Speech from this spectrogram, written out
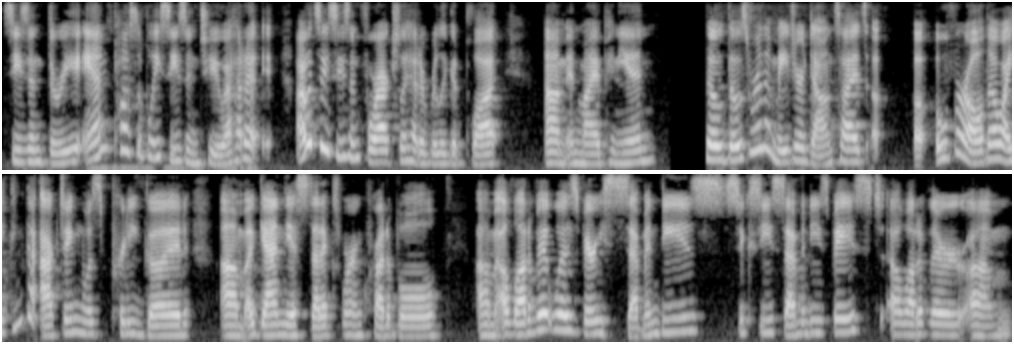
season three and possibly season two. I had a, I would say season four actually had a really good plot, um, in my opinion. So those were the major downsides. Overall, though, I think the acting was pretty good. Um, again, the aesthetics were incredible. Um, a lot of it was very 70s, 60s, 70s based. A lot of their um,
